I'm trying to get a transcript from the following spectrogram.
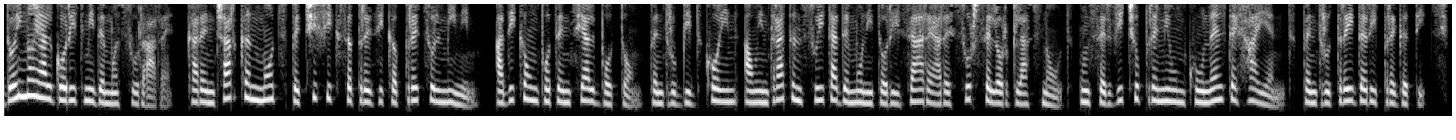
Doi noi algoritmi de măsurare, care încearcă în mod specific să prezică prețul minim, adică un potențial bottom pentru Bitcoin, au intrat în suita de monitorizare a resurselor Glassnode, un serviciu premium cu unelte high-end pentru traderii pregătiți.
